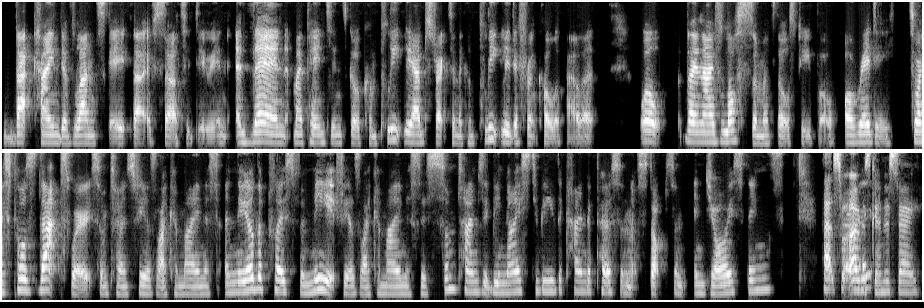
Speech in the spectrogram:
that kind of landscape that I've started doing, and then my paintings go completely abstract and a completely different color palette, well, then I've lost some of those people already. So I suppose that's where it sometimes feels like a minus. And the other place for me it feels like a minus is sometimes it'd be nice to be the kind of person that stops and enjoys things. That's what right? I was going to say.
